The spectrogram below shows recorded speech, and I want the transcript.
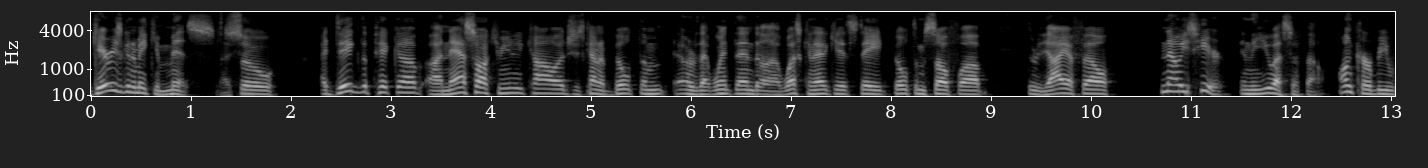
Gary's going to make you miss. I. So I dig the pickup. Uh, Nassau Community College has kind of built them, or that went then to uh, West Connecticut State, built himself up through the IFL. Now he's here in the USFL on Kirby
